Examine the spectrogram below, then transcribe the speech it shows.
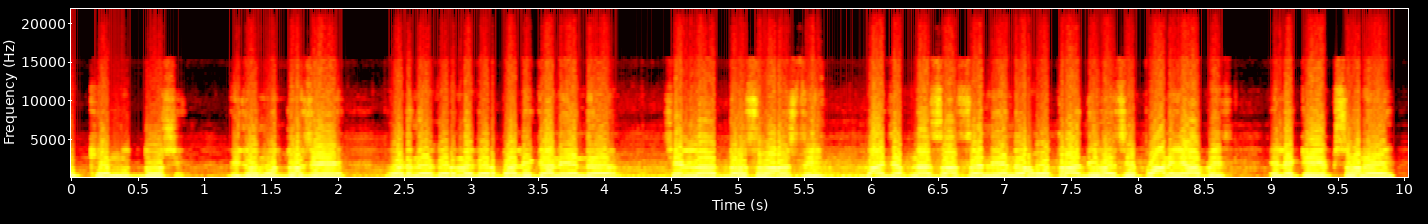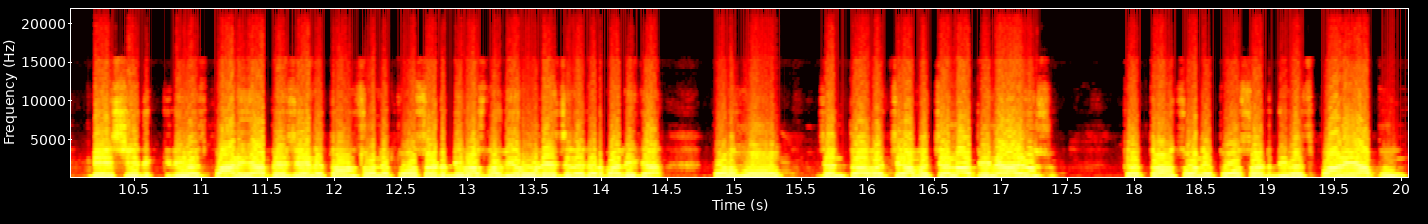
મુખ્ય મુદ્દો છે. બીજો મુદ્દો છે, વડનગર નગરપાલિકાની અંદર છેલ્લા દસ વર્ષથી ભાજપના શાસનની અંદર ઓતરા દિવસે પાણી આપે એટલે કે એકસો ને બેસી દિવસ પાણી આપે છે અને ત્રણસો ને પોસઠ દિવસનો વેરો લે છે નગરપાલિકા. પણ હું જનતા વચ્ચે આ વચન આપીને આવ્યો છું કે ત્રણસો ને પોસઠ દિવસ પાણી આપવું.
